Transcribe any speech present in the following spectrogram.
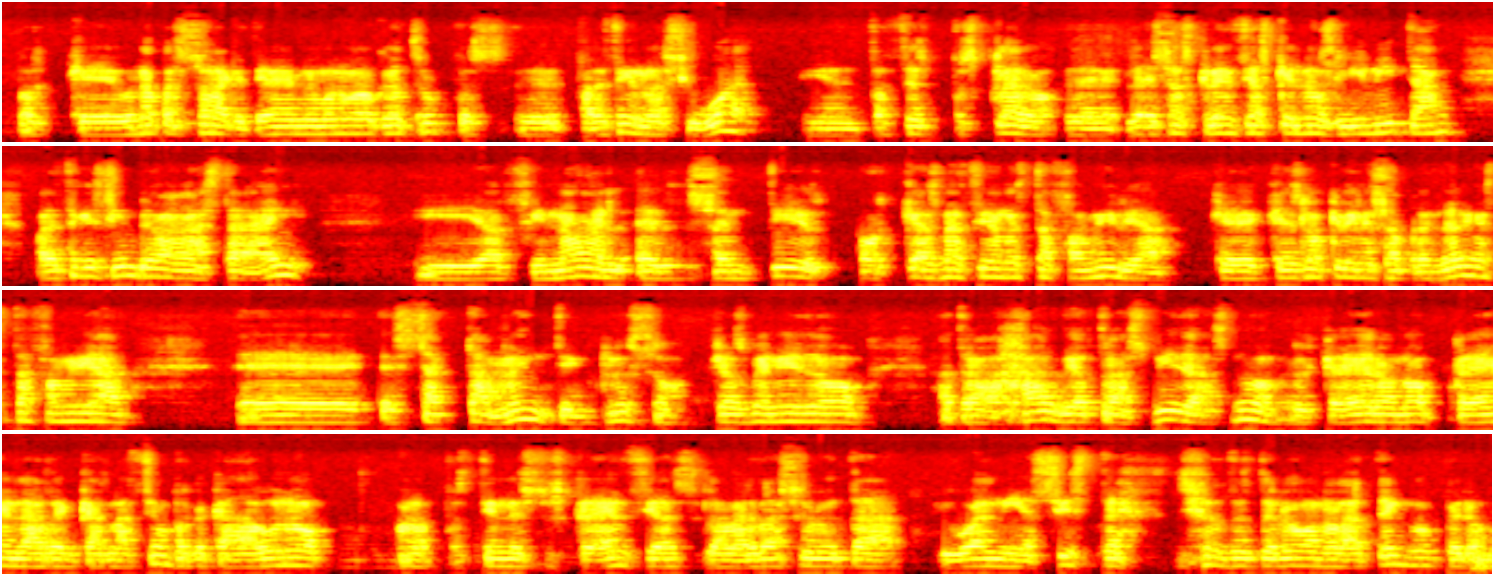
porque una persona que tiene el mismo número que otro pues eh, parece que no es igual. Y entonces, pues claro, eh, esas creencias que nos limitan parece que siempre van a estar ahí. Y al final, el sentir por qué has nacido en esta familia, qué, qué es lo que vienes a aprender en esta familia eh, exactamente, incluso, que has venido a trabajar de otras vidas, ¿no? El creer o no creer en la reencarnación, porque cada uno, bueno, pues tiene sus creencias, la verdad absoluta igual ni existe, yo desde luego no la tengo, pero,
